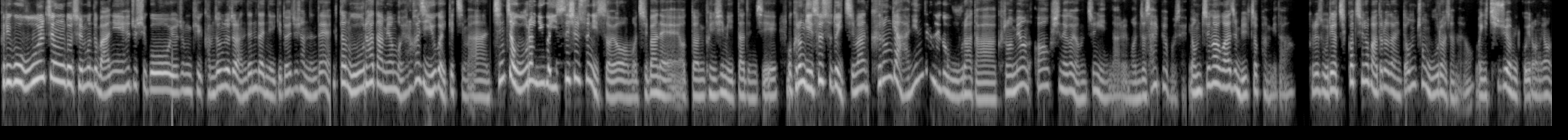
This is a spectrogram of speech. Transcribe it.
그리고 우울증도 질문도 많이 해 주시고 요즘 기 감정 조절 안 된다는 얘기도 해 주셨는데 일단 우울하다면 뭐 여러 가지 이유가 있겠지만 진짜 우울한 이유가 있으실 수는 있어요. 뭐 집안에 어떤 근심이 있다든지 뭐 그런 게 있을 수도 있지만 그런 게 아닌데 내가 우울하다 그러면 '아 혹시 내가 염증이 있나.'를 먼저 살펴보세요. 염증하고 아주 밀접합니다. 그래서 우리가 치과 치료 받으러 다닐 때 엄청 우울하잖아요. 막 이 치주염 있고 이러면.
